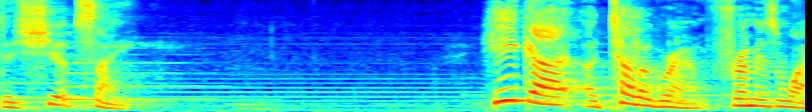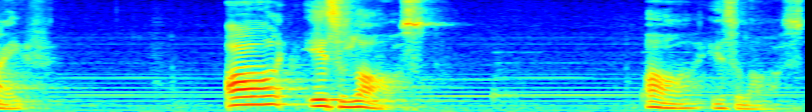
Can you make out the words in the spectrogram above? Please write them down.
the ship sank. He got a telegram from his wife All is lost. All is lost.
